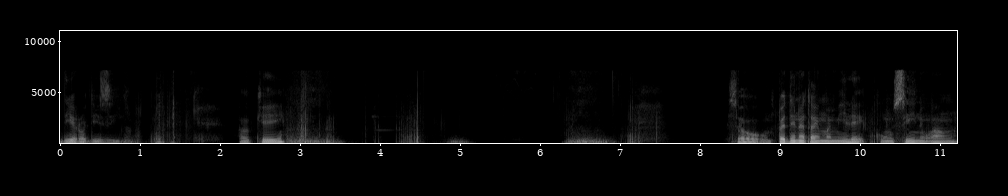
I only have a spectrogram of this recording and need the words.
d rho dz. Okay. So, pwede na tayong mamili kung sino ang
